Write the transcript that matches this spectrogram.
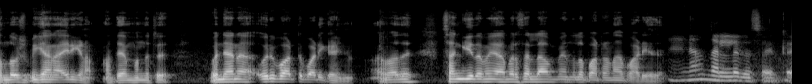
സന്തോഷിപ്പിക്കാനായിരിക്കണം. അദ്ദേഹം വന്നിട്ട് അപ്പോൾ ഞാൻ ഒരു പാട്ട് പാടിക്കഴിഞ്ഞു അപ്പോൾ അത് സംഗീതമേ അമരസല്ലാമേ എന്നുള്ള പാട്ടാണ് ആ പാടിയത്. ഞാൻ നല്ല രസമായിട്ട്.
